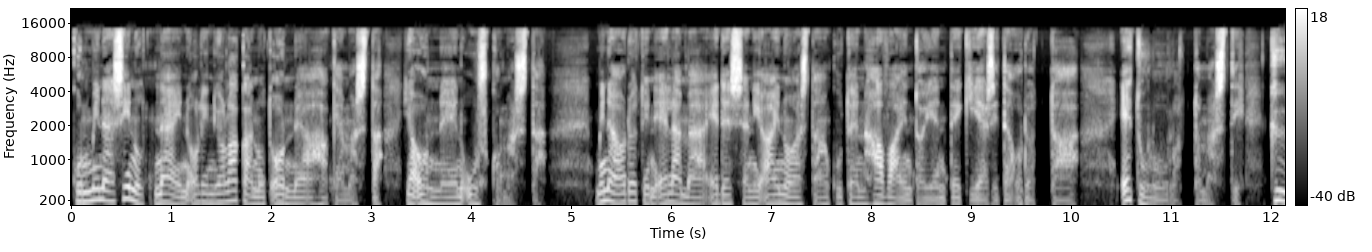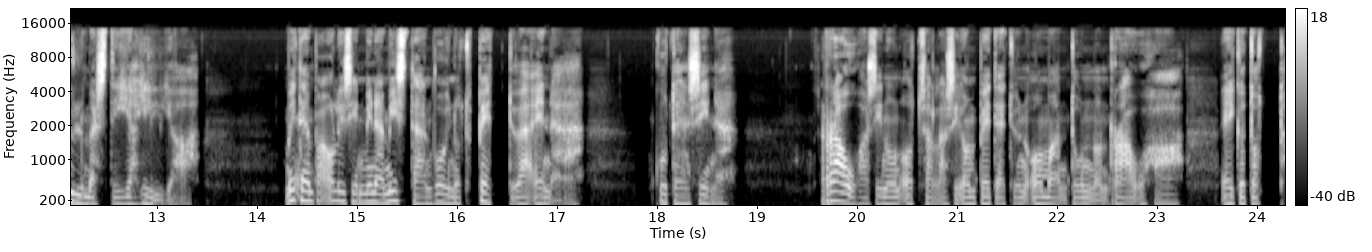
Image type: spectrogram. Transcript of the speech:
Kun minä sinut näin, olin jo lakannut onnea hakemasta ja onneen uskomasta. Minä odotin elämää edessäni ainoastaan kuten havaintojen tekijä sitä odottaa, etuluulottomasti, kylmästi ja hiljaa. Mitenpä olisin minä mistään voinut pettyä enää, kuten sinä. Rauha sinun otsallasi on petetyn oman tunnon rauhaa, eikö totta?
